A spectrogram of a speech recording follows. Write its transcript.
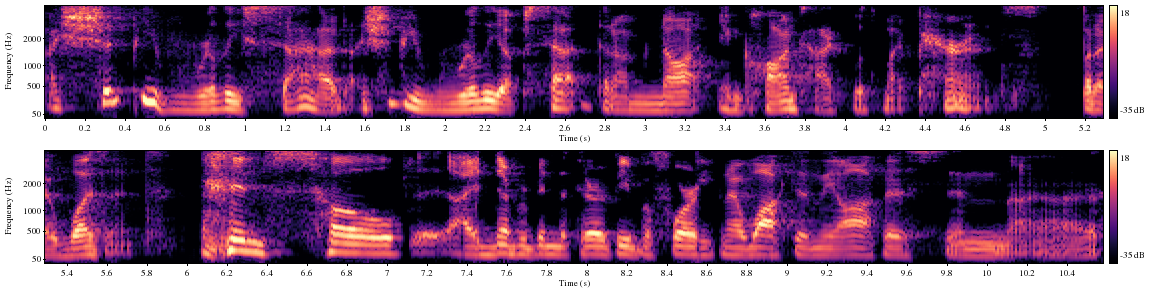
I should be really sad. I should be really upset that I'm not in contact with my parents, but I wasn't. And so uh, I'd never been to therapy before. And I walked in the office, and a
